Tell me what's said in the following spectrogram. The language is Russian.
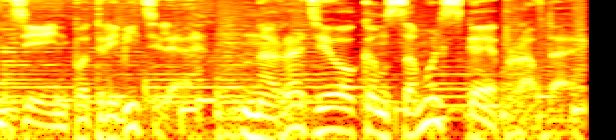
День потребителя на радио «Комсомольская правда».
